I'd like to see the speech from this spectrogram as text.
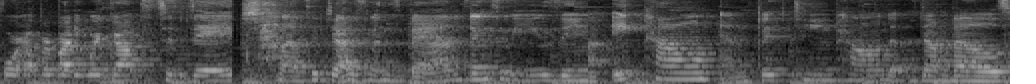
for upper body workouts today. Out to Jazmin's band. I'm going to be using 8 pound and 15 pound dumbbells.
